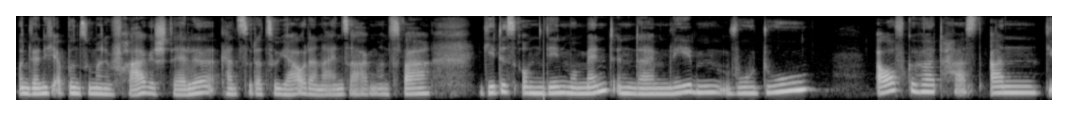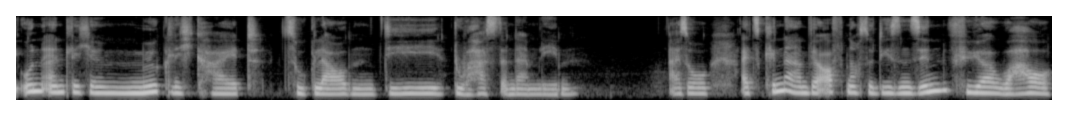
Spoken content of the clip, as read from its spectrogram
Und wenn ich ab und zu mal eine Frage stelle, kannst du dazu Ja oder Nein sagen. Und zwar geht es um den Moment in deinem Leben, wo du aufgehört hast, an die unendliche Möglichkeit zu glauben, die du hast in deinem Leben. Also als Kinder haben wir oft noch so diesen Sinn für, wow,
